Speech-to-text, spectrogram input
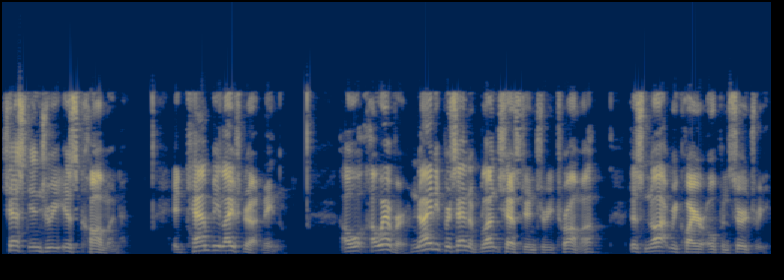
Chest injury is common. It can be life-threatening. However, 90% of blunt chest injury trauma does not require open surgery.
